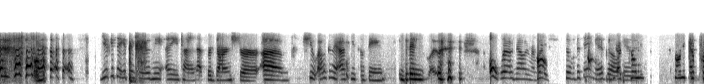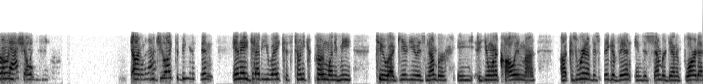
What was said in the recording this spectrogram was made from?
um, you can take a picture with me anytime. That's for darn sure. Um, shoot, I was going to ask you something, but then, oh, well, now I remember. Oh. So the thing is, though, yeah, is Tony, Tony Capone, Shelley. Um, would you like to be in, NAWA? Because Tony Capone wanted me to uh, give you his number. And you want to call him? Because uh, uh, we're going to have this big event in December down in Florida.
